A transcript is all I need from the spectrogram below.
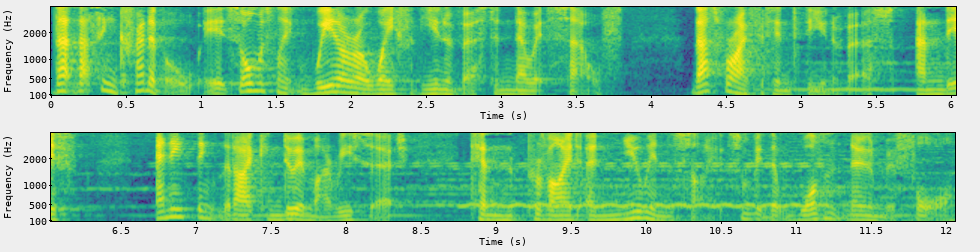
that, that's incredible. It's almost like we are a way for the universe to know itself. That's where I fit into the universe. And if anything that I can do in my research can provide a new insight, something that wasn't known before,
